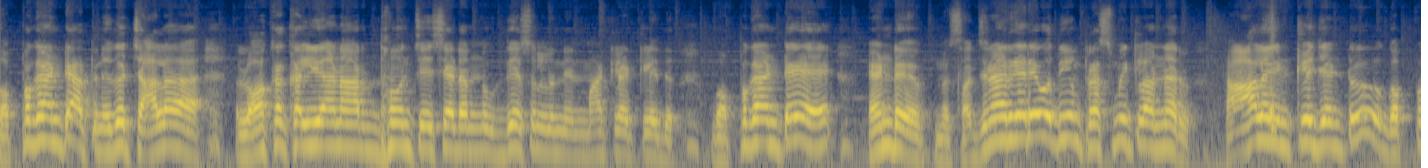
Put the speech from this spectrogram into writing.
గొప్పగా అంటే అతను ఏదో చాలా లోక కళ్యాణార్థం చేశాడన్న ఉద్దేశంలో నేను మాట్లాడట్లేదు. గొప్పగా అంటే అండ్ సజ్జనార్ గారే ఉదయం ప్రెస్ మీట్లో అన్నారు చాలా ఇంటెలిజెంట్ గొప్ప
